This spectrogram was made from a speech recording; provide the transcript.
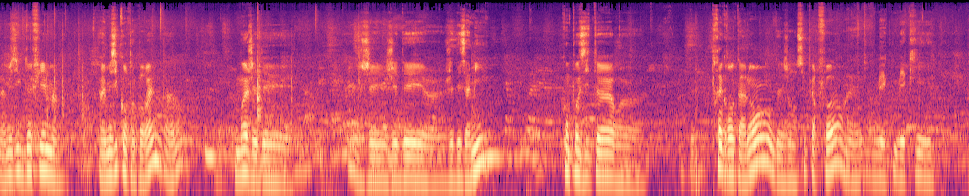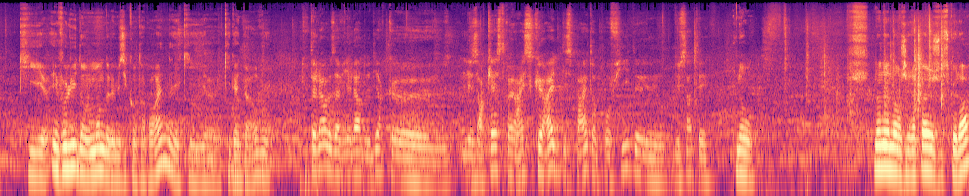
la musique de film à la musique contemporaine, moi j'ai des, des, euh, des amis, compositeurs euh, de très grand talent, des gens super forts, mais, qui, qui évoluent dans le monde de la musique contemporaine et qui ne gagnent pas leur vie. Tout à l'heure, vous aviez l'air de dire que les orchestres risqueraient de disparaître au profit du synthé. Non. Non, non, non, j'irai pas jusque-là.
